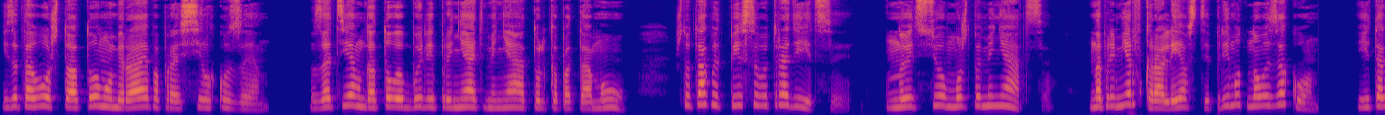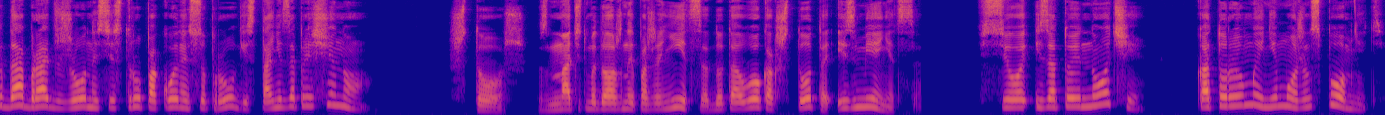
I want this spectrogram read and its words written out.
из-за того, что о том, умирая, попросил кузен. Затем готовы были принять меня только потому, что так предписывают традиции. Но ведь все может поменяться. Например, в королевстве примут новый закон, и тогда брать в жены сестру покойной супруги станет запрещено. Что ж, значит, мы должны пожениться до того, как что-то изменится. Все из-за той ночи, которую мы не можем вспомнить?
